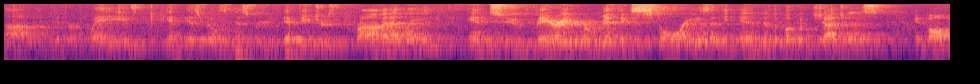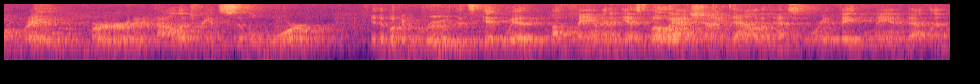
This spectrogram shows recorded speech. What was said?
up in different ways in Israel's history. It features prominently in two very horrific stories at the end of the book of Judges involving rape, murder, and idolatry and civil war. In the book of Ruth, it's hit with a famine, and yes, Boaz shines out in that story, a faithful man in Bethlehem,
